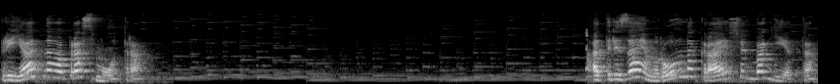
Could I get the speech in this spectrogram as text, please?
Приятного просмотра! Отрезаем ровно краешек багета.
